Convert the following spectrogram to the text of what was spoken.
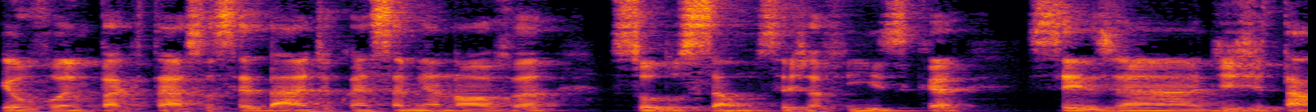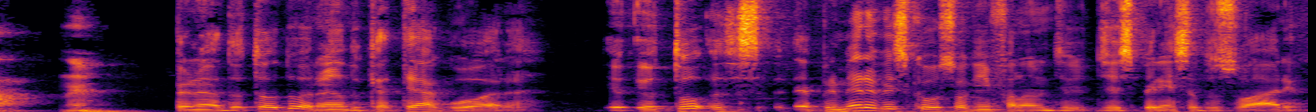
eu vou impactar a sociedade com essa minha nova solução, seja física, seja digital, né? Fernando, eu estou adorando que até agora, eu, eu tô, é a primeira vez que eu ouço alguém falando de, de experiência do usuário,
